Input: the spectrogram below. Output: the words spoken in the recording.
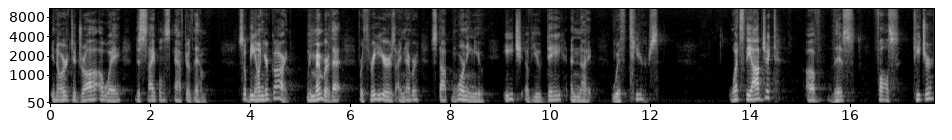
in order to draw away disciples after them. So be on your guard. Remember that for three years I never stopped warning you, each of you, day and night, with tears. What's the object of this false teacher?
